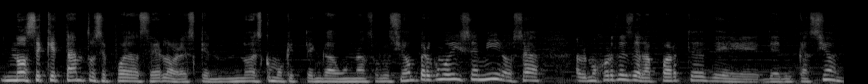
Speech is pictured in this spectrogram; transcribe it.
No sé qué tanto se puede hacer, la verdad es que no es como que tenga una solución, pero como dice Mir, o sea, a lo mejor desde la parte de, educación,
